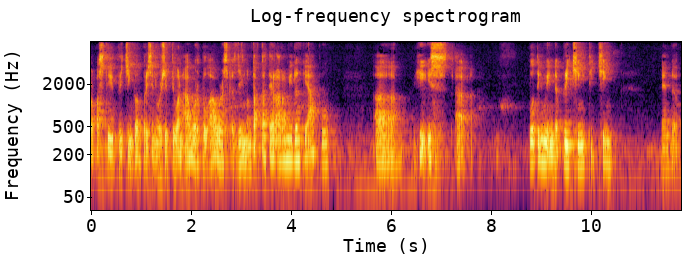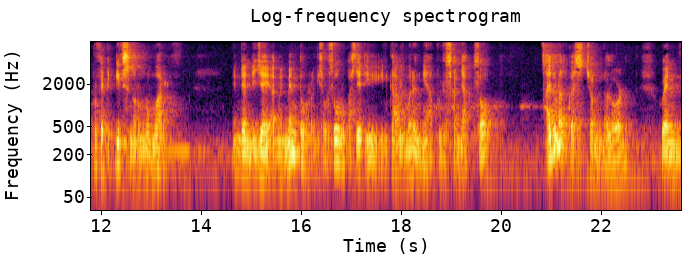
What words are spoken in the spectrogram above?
or pasti preaching ko preaching worship ti one hour two hours kasi ngam takta ti aramidon ti apo. Uh, he is uh, putting me in the preaching teaching and the prophetic gifts nga rumrumwar. And then DJ agmin mentor agi sursuro kas jeti in kabil manen niya po Diyos kanya. So I do not question the Lord when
